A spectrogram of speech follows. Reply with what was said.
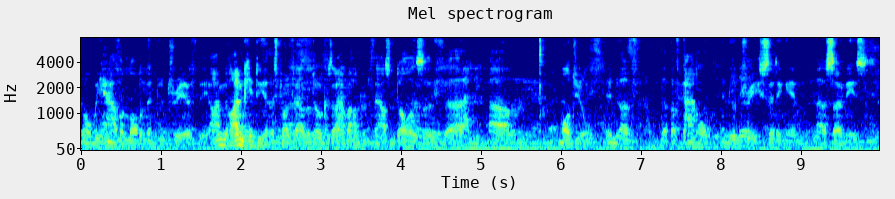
well, we have a lot of inventory of the. I'm, I'm keen to get this project out the door because I have hundred thousand dollars of uh, um, module in, of of panel inventory sitting in uh, Sony's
